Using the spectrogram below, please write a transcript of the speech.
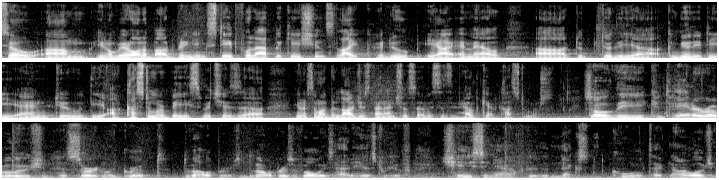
So, um, you know, we're all about bringing stateful applications like Hadoop, AI, ML uh, to, to the uh, community and to the, our customer base, which is, uh, you know, some of the largest financial services and healthcare customers. So the container revolution has certainly gripped developers, and developers have always had a history of chasing after the next cool technology,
